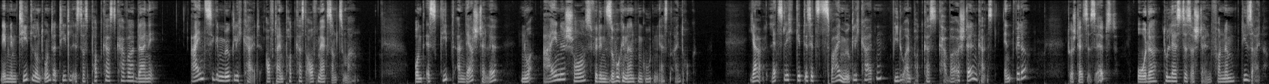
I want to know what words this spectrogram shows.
Neben dem Titel und Untertitel ist das Podcast-Cover deine einzige Möglichkeit, auf deinen Podcast aufmerksam zu machen. Und es gibt an der Stelle nur eine Chance für den sogenannten guten ersten Eindruck. Ja, letztlich gibt es jetzt zwei Möglichkeiten, wie du ein Podcast-Cover erstellen kannst. Entweder du erstellst es selbst oder du lässt es erstellen von einem Designer.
